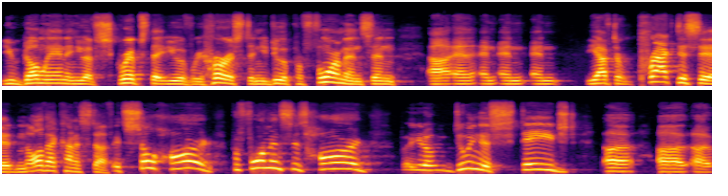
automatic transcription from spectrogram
you go in and you have scripts that you have rehearsed and you do a performance and uh, and, and, and, and you have to practice it and all that kind of stuff. It's so hard. Performance is hard. But, You know, doing a staged, uh, uh, uh,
